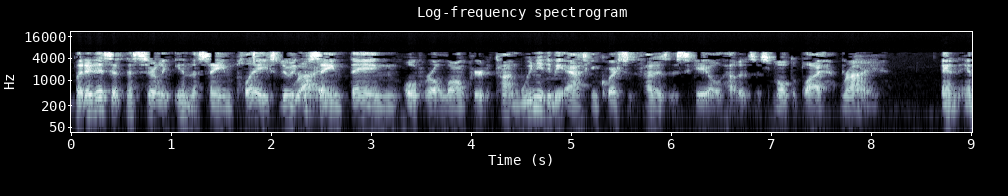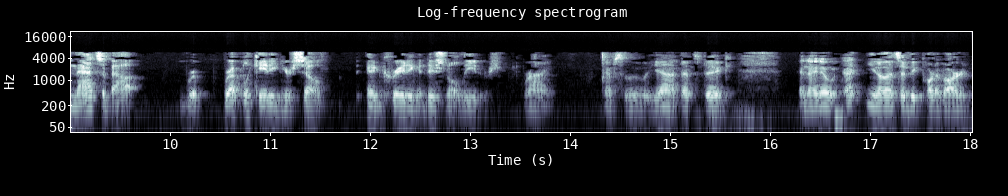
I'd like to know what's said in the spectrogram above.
but it isn't necessarily in the same place doing the same thing over a long period of time. We need to be asking questions: of How does this scale? How does this multiply? Right. And and that's about re- replicating yourself and creating additional leaders. Right. Absolutely. Yeah, that's big. And I know, uh, you know, that's a big part of our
